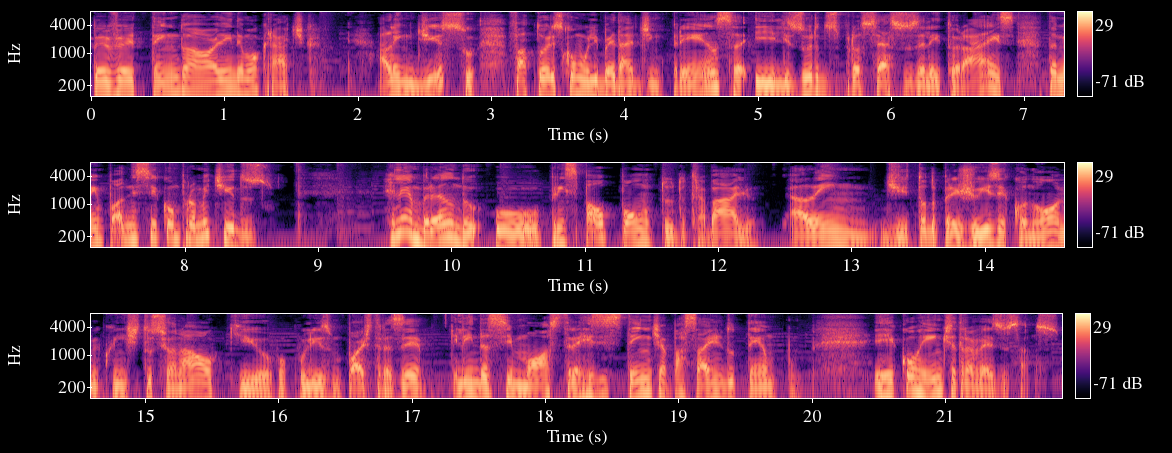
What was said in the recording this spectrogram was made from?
pervertendo a ordem democrática. Além disso, fatores como liberdade de imprensa e lisura dos processos eleitorais também podem ser comprometidos. Relembrando o principal ponto do trabalho, além de todo o prejuízo econômico e institucional que o populismo pode trazer, ele ainda se mostra resistente à passagem do tempo e recorrente através dos anos.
